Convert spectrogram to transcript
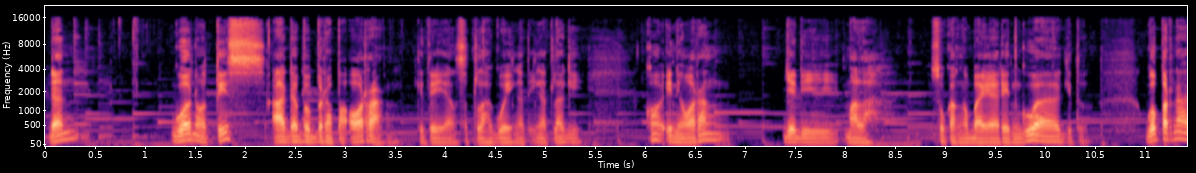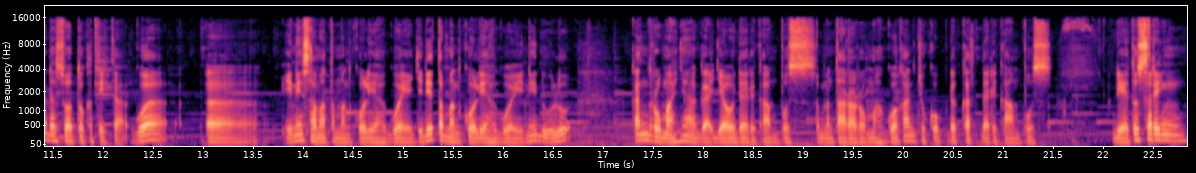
Dan gue notice ada beberapa orang gitu ya yang setelah gue ingat-ingat lagi kok ini orang jadi malah suka ngebayarin gue gitu. Gue pernah ada suatu ketika gue uh, ini sama teman kuliah gue ya. Jadi teman kuliah gue ini dulu kan rumahnya agak jauh dari kampus sementara rumah gue kan cukup dekat dari kampus. Dia tuh sering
